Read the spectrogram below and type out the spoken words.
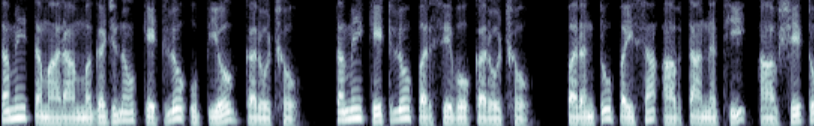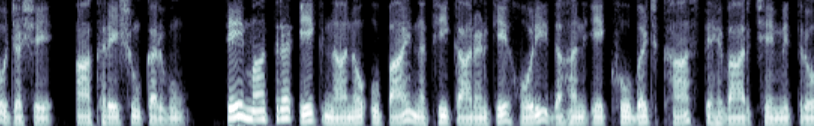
તમે તમારા મગજનો કેટલો ઉપયોગ કરો છો, તમે કેટલો પરસેવો કરો છો, પરંતુ પૈસા આવતા નથી, આવશે તો જશે, આખરે શું કરવું? તે માત્ર એક નાનો ઉપાય નથી કારણ કે હોળી દહન એ ખૂબ જ ખાસ તહેવાર છે મિત્રો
